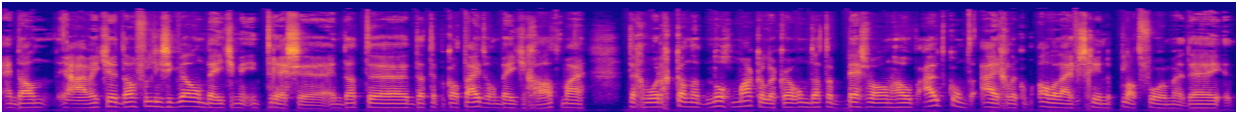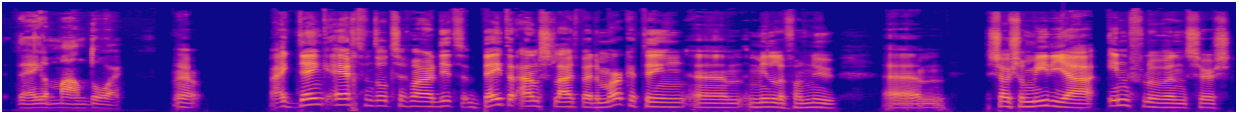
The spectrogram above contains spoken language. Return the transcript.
En dan, ja, weet je, dan verlies ik wel een beetje mijn interesse. En dat, eh, dat heb ik altijd wel een beetje gehad. Maar tegenwoordig kan dat nog makkelijker, omdat er best wel een hoop uitkomt eigenlijk op allerlei verschillende platformen de, de hele maand door. Ja. Maar ik denk echt dat zeg maar, dit beter aansluit bij de marketingmiddelen van nu. Ehm, social media, influencers,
